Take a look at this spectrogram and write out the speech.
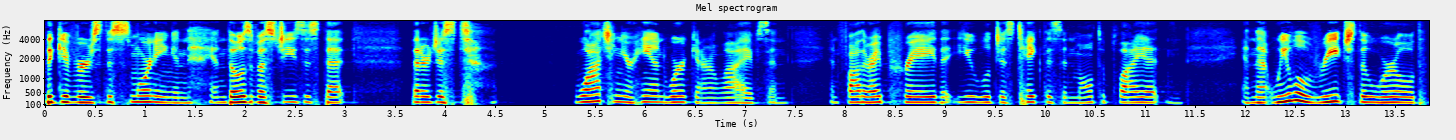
the givers this morning and, and those of us, Jesus, that, that are just watching your hand work in our lives. And, and Father, I pray that you will just take this and multiply it and, and that we will reach the world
